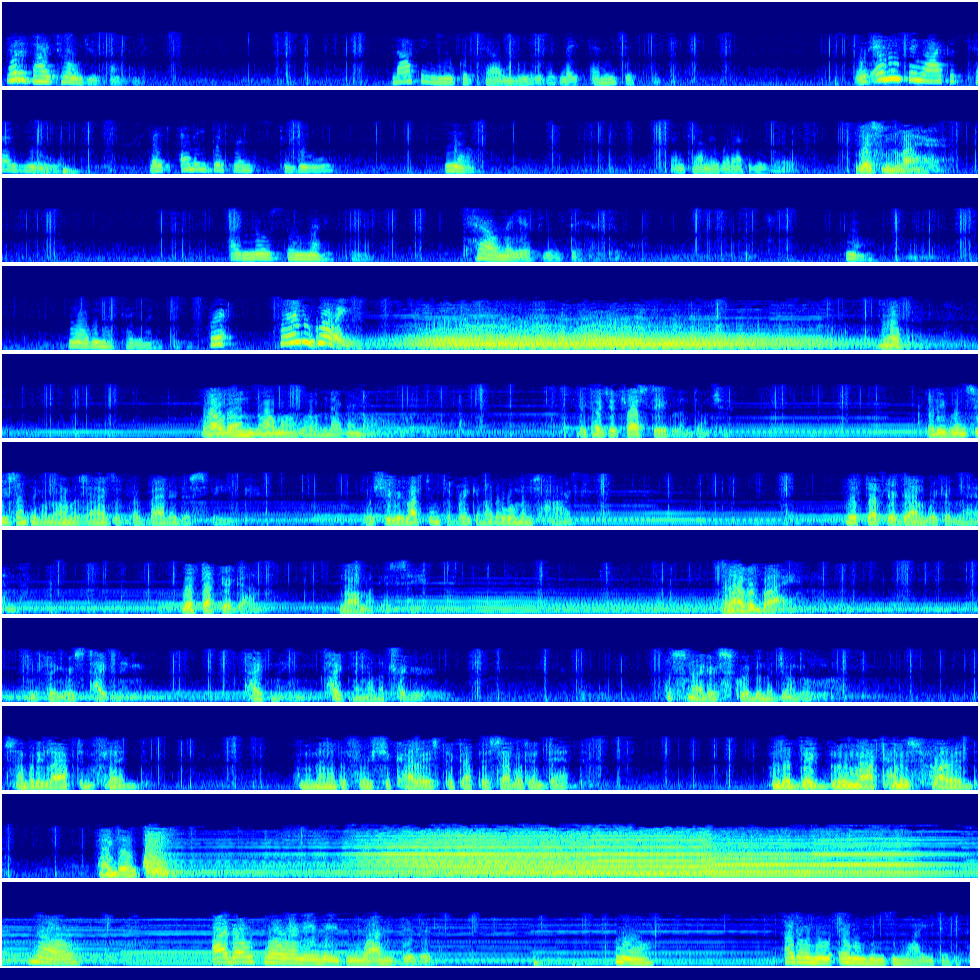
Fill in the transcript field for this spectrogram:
what if I told you something? Nothing you could tell me would make any difference. Would anything I could tell you make any difference to you? No. Then tell me whatever you will. Listen, liar. I know so many things. Tell me if you dare to. No. No, I will not tell you anything. Where where are you going? Well. Well then, Norma will never know. Because you trust Evelyn, don't you? Did Evelyn see something in Norma's eyes that forbade her to speak? Was she reluctant to break another woman's heart? Lift up your gun, wicked man. Lift up your gun. Norma is safe. And now goodbye. Your fingers tightening, tightening, tightening on the trigger. A Snider squib in the jungle. Somebody laughed and fled. And the men of the first Shikaris picked up their subaltern dead. With a big blue mark on his forehead. And a. I don't know any reason why he did it. No. I don't know any reason why he did it.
